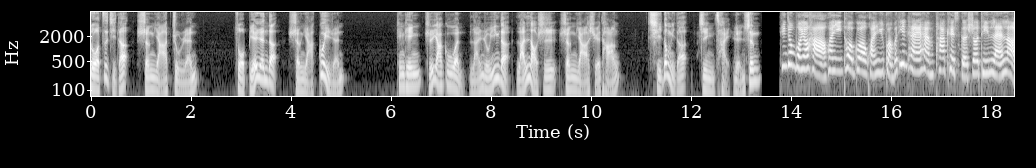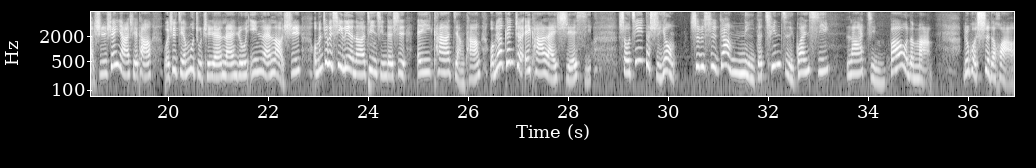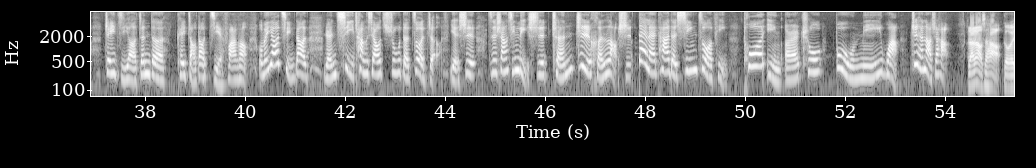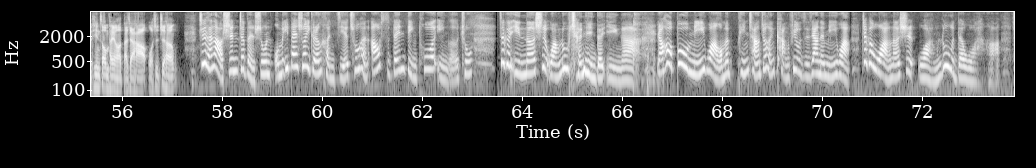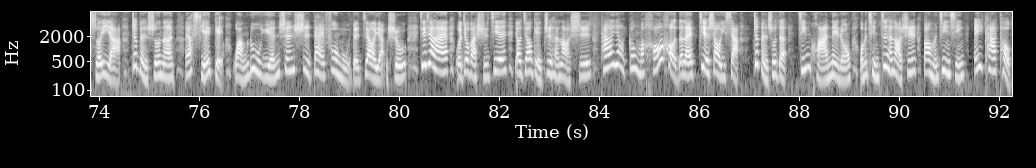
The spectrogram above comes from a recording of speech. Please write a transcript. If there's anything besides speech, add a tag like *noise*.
做自己的生涯主人，做别人的生涯贵人。听听职涯顾问蓝如英的蓝老师生涯学堂，启动你的精彩人生。听众朋友好，欢迎透过环宇广播电台和 Parkes 的收听蓝老师生涯学堂，我是节目主持人蓝如英蓝老师。我们这个系列呢，进行的是 A 咖讲堂，我们要跟着 A 咖来学习。手机的使用是不是让你的亲子关系拉紧爆了嘛？如果是的话，这一集哦，真的可以找到解方哦。我们邀请到人气畅销书的作者，也是资商心理师陈志恒老师，带来他的新作品《脱颖而出不迷惘》。志恒老师好，兰兰老师好，各位听众朋友大家好，我是志恒。志恒老师这本书，我们一般说一个人很杰出、很 outstanding，脱颖而出。这个瘾呢是网络成瘾的瘾啊，*laughs* 然后不迷惘，我们平常就很 confuse 这样的迷惘。这个网呢是网络的网啊，所以啊这本书呢要写给网络原生世代父母的教养书。接下来我就把时间要交给志恒老师，他要跟我们好好的来介绍一下这本书的精华内容。我们请志恒老师帮我们进行 A 咖 Talk。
